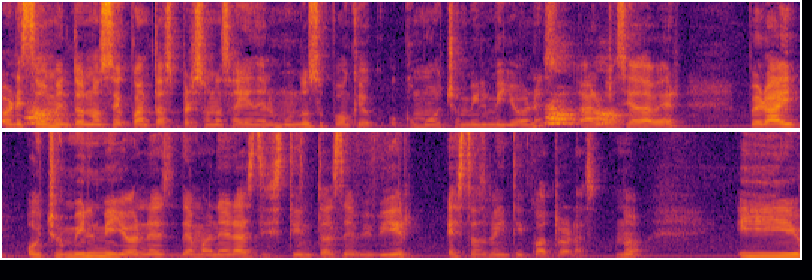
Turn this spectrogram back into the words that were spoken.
en este momento no sé cuántas personas hay en el mundo, supongo que como 8 mil millones, algo así de haber, pero hay 8 mil millones de maneras distintas de vivir estas 24 horas, ¿no? Y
